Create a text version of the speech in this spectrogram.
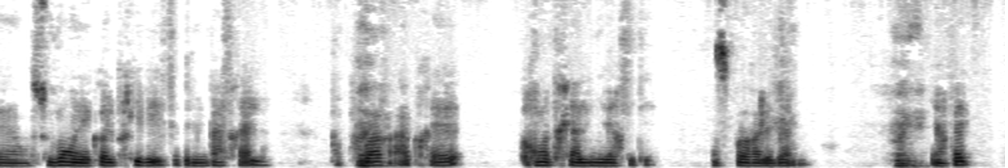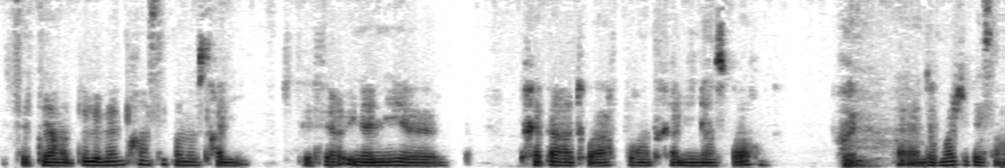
euh, souvent en école privée, ça s'appelle une passerelle, pour pouvoir après rentrer à l'université en sport à Lausanne. Et en fait, c'était un peu le même principe en Australie. Je devais faire une année euh, préparatoire pour entrer à l'Union Sport. Euh, donc moi, j'ai fait ça.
